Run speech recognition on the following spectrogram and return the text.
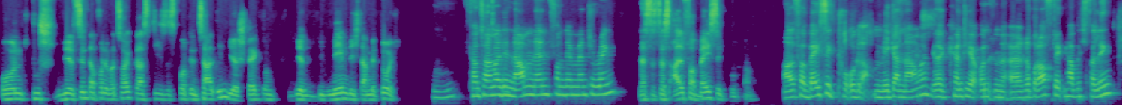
Und du, wir sind davon überzeugt, dass dieses Potenzial in dir steckt und wir nehmen dich damit durch. Mhm. Kannst du einmal den Namen nennen von dem Mentoring? Das ist das Alpha Basic Programm. Alpha Basic Programm, mega Name. Ihr könnt ihr unten äh, draufklicken, habe ich verlinkt.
